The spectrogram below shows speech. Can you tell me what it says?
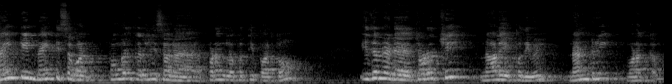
நைன்டீன் நைன்டி செவன் பொங்கலுக்கு ரிலீஸ் ஆன படங்களை பற்றி பார்த்தோம். இதனுடைய தொடர்ச்சி நாளைய பதிவில். நன்றி வணக்கம்.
